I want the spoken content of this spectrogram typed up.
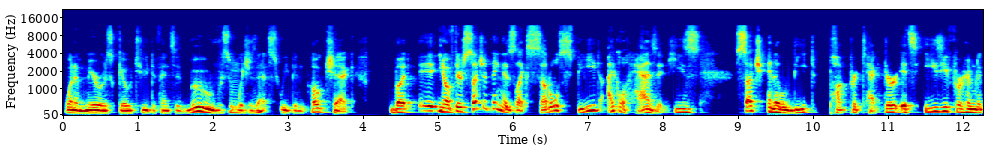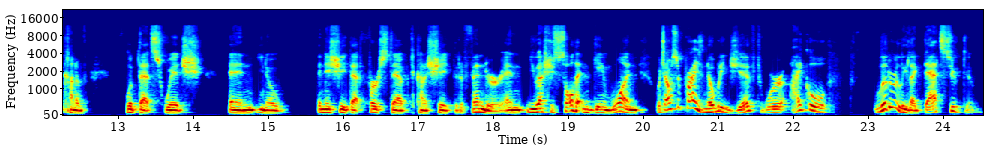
one of Miro's go-to defensive moves, mm-hmm. which is mm-hmm. that sweep and poke check. But it, you know, if there's such a thing as like subtle speed, Eichel has it. He's such an elite puck protector. It's easy for him to kind of flip that switch and you know initiate that first step to kind of shake the defender. And you actually saw that in game one, which I'm surprised nobody jiffed, where Eichel literally like that suited him.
